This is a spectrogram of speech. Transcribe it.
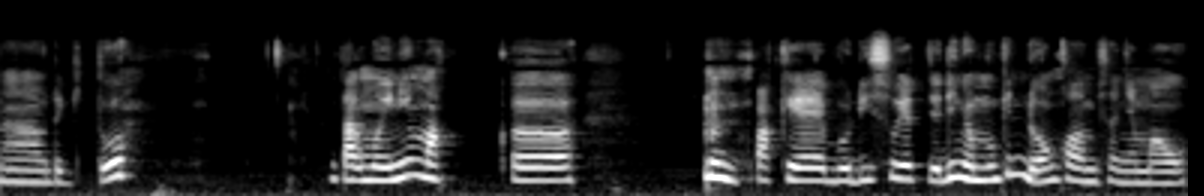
Nah udah gitu Tangmo ini mak uh, pakai body suit jadi nggak mungkin dong kalau misalnya mau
